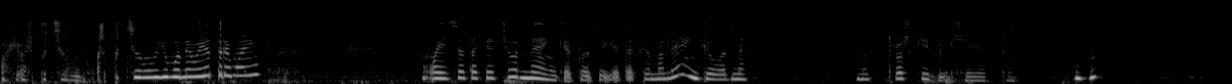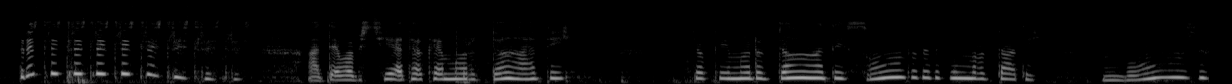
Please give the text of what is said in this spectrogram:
Ой, аж поцілую, аж поцілую, бо не витримаю. Ой, це таке чорненьке, то це є таке маленьке одне. Ну, трошки більше, як то. Трис, трис, трис, трис, трис, трис, трис, трис, трис. А ти взагалі таке мордатий. Такий мордатий. Сон, то ти такий мордатий. Боже.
